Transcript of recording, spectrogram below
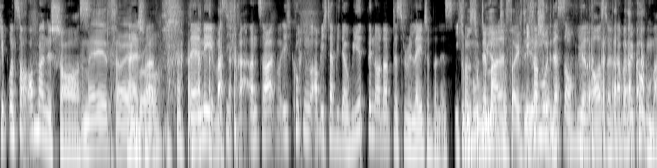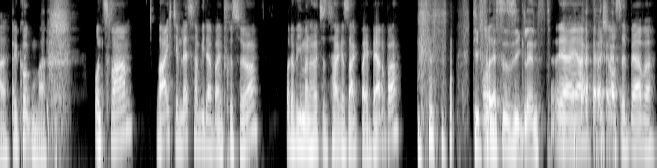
gib uns doch auch mal eine Chance. Nee, sorry, Nein, Bro. äh, nee, was ich frage, und zwar, ich gucken, ob ich da wieder weird bin oder ob das relatable ist. Ich Du vermute weird, mal, ich ich jetzt vermute, schon. dass es auch weird rausläuft, aber wir gucken mal, wir gucken mal. Und zwar war ich dem letzten Mal wieder beim Friseur oder wie man heutzutage sagt, bei Berber. Die Fresse, sie glänzt. Ja, ja, frisch aus der Berber.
